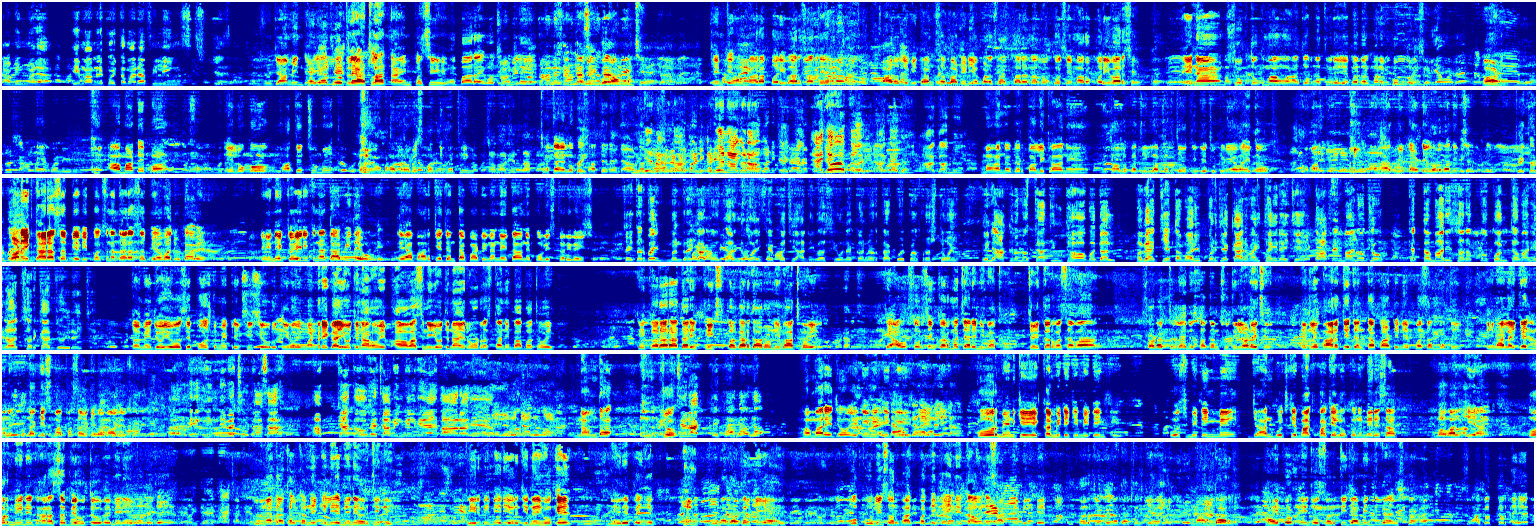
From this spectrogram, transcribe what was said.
જામીન મળ્યા. એ મામલે કોઈ તમારા ફિલિંગ્સ જામીન થયા છે એટલે આટલા ટાઈમ પછી હું બહાર આવ્યો છું એટલે ખૂબ આનંદ છે. કેમ કે હું મારા પરિવાર સાથે, મારો જે વિધાનસભા ડેડિયાપાડા સાગબારાના લોકો છે, મારો પરિવાર છે, એના સુખ દુઃખમાં હું હાજર નથી રહ્યો, એ બદલ મને ખૂબ દુઃખ છે. પણ આ માટે પણ એ લોકો સાથે જ છું મેં. હમણાં પ્રવેશ બંધી નથી. છતાં એ લોકો સાથે રહીને મહાનગરપાલિકા અને તાલુકા જિલ્લા પંચાયતની જે ચૂંટણી આવવાની તો આમ આદમી પાર્ટી લડવાની છે. પણ એક ધારાસભ્ય વિપક્ષના ધારાસભ્ય અવાજ ઉઠાવે એને કઈ રીતના દાબી દેવો એ આ ભારતીય જનતા પાર્ટીના નેતા અને પોલીસ કરી રહી છે. ચૈતરભાઈ મનરેગા કૌભાંડ હોય કે પછી આદિવાસીઓને કનડતા કોઈ પણ પ્રશ્ન હોય એને આક્રમકતાથી ઉઠાવવા બદલ હવે જે તમારી ઉપર જે કાર્યવાહી થઈ રહી છે તો આપણે માનો છો કે તમારી શરતનો ભંગ થવાની રાહત સરકાર જોઈ રહી છે? તમે જોયું હશે પોસ્ટ મેટ્રિક શિષ્યવૃત્તિ હોય મનરેગા યોજના હોય આવાસની યોજના હોય રોડ રસ્તાની બાબત હોય કે કરાર આધારિત ફિક્સ પગારદારોની વાત હોય કે આઉટસોર્સિંગ કર્મચારીની વાત હોય ચૈતર વસાવા સડકથી લઈને સદન સુધી લડે છે એટલે ભારતીય જનતા પાર્ટીને પસંદ નથી એના લીધે જ મને ખોટા કેસમાં ફસાવી દેવામાં આવ્યો છે एक हिंदी में छोटा सा अब क्या कहोगे जामीन मिल गया है बाहर आ गए हैं। नामदा जो पीछे रख। हमारे जो एटीवीटी की गवर्नमेंट की कमेटी की मीटिंग थी उस मीटिंग में जानबूझ के भाजपा के लोगों ने मेरे साथ बवाल किया और मैंने धारा सभ्य होते हुए मैंने गुना दाखिल करने के लिए मैंने अर्जी दी। फिर भी मेरी अर्जी नहीं होके मेरे पे जो गुना दाखिल किया है, वो पुलिस और भाजपा के कई नेताओं ने साथ में मिलकर फर्जी गुना दाखिल किया है। नामदार हाईकोर्ट ने जो शर्ती जामीन दिया है, उसका हम स्वागत करते हैं।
